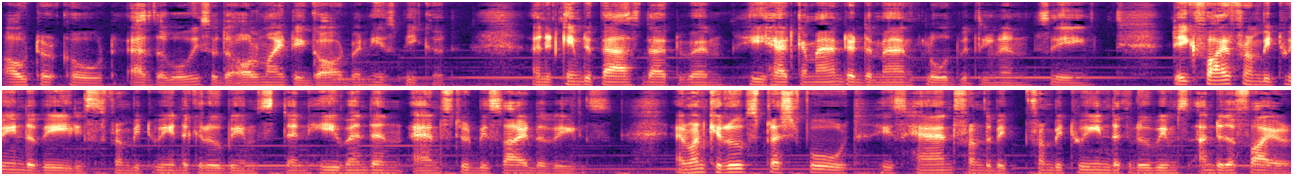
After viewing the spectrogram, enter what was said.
outer court, as the voice of the Almighty God when he speaketh. And it came to pass that when he had commanded the man clothed with linen, saying, Take fire from between the wheels, from between the cherubims, then he went in and stood beside the wheels. And one cherub stretched forth his hand from, the, from between the cherubims unto the fire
